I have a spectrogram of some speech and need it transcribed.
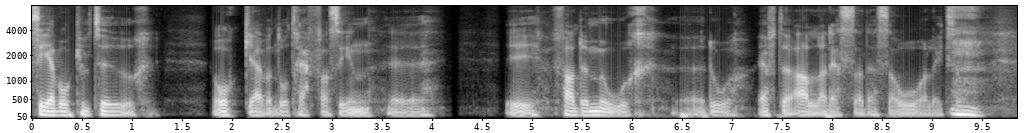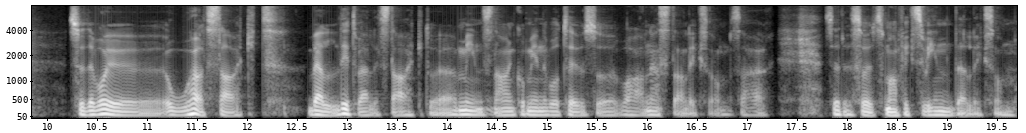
se vår kultur och även då träffa sin eh, i faddermor eh, då, efter alla dessa, dessa år. Liksom. Mm. Så det var ju oerhört starkt. Väldigt, väldigt starkt. Och jag minns när han kom in i vårt hus så var han nästan liksom så här. Så det såg ut som han fick svindel. Liksom.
